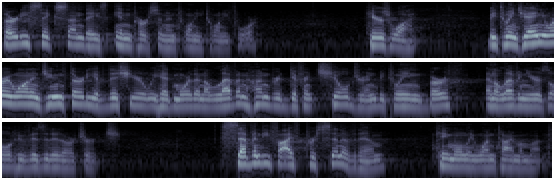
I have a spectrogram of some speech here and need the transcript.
36 Sundays in person in 2024. Here's why. Between January 1 and June 30 of this year, we had more than 1,100 different children between birth and 11 years old who visited our church. 75% of them came only one time a month.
